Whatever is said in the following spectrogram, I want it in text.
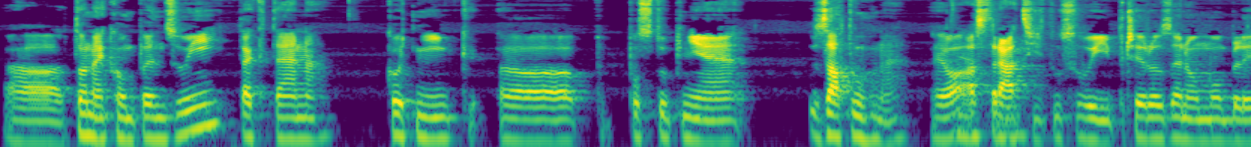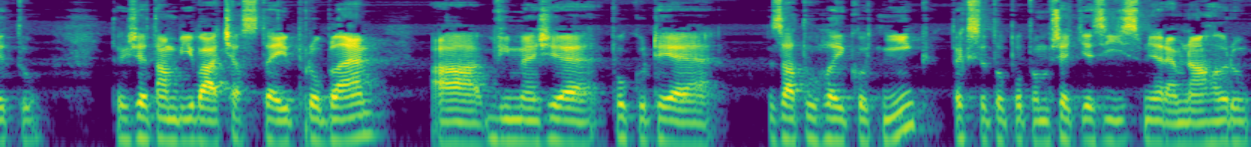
uh, to nekompenzují, tak ten kotník postupně zatuhne jo? a ztrácí tu svoji přirozenou mobilitu. Takže tam bývá častý problém a víme, že pokud je zatuhlej kotník, tak se to potom řetězí směrem nahoru.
